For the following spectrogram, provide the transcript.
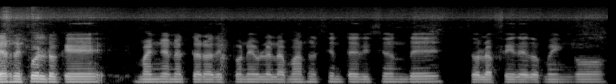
Te recuerdo que mañana estará disponible la más reciente edición de Sola Fide Domingo,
